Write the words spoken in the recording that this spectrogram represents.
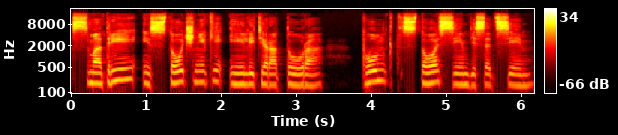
Смотри источники и литература. Пункт 177.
